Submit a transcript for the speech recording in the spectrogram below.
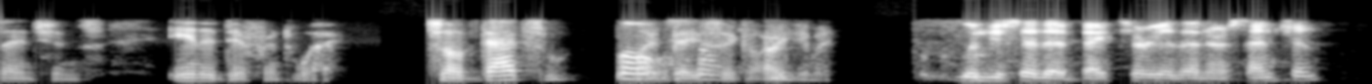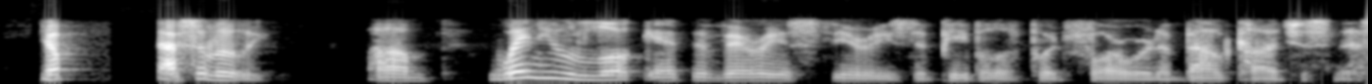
sentience in a different way. So that's well, my basic so argument. Would you say that bacteria then are sentient? Yep, absolutely. Um, when you look at the various theories that people have put forward about consciousness,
